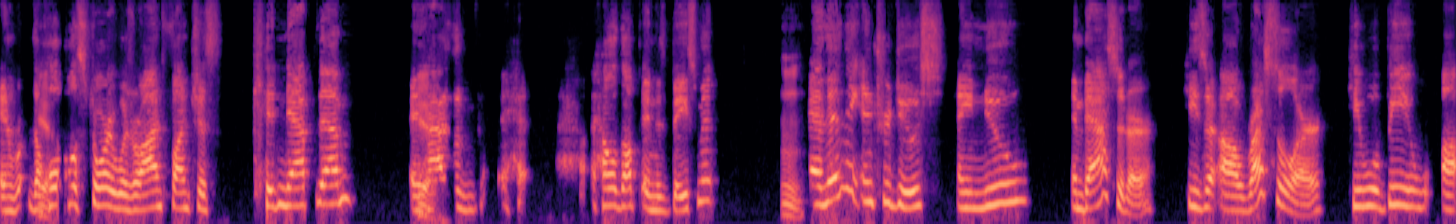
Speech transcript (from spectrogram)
and the Yeah. whole story was Ron Funches kidnapped them and Yeah. has them he- held up in his basement. Hmm. And then they introduce a new ambassador. He's a, a wrestler. He will be a,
